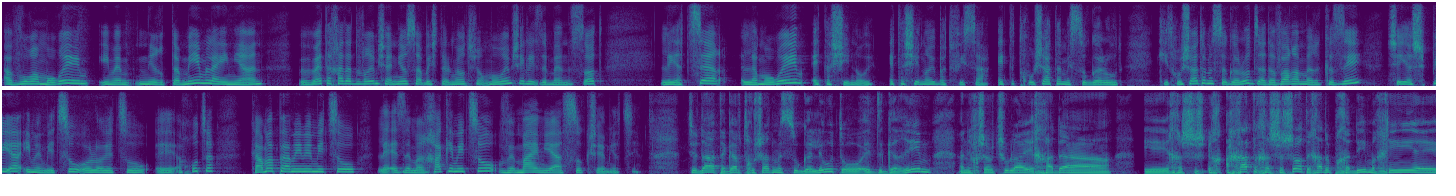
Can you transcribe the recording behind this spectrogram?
עבור המורים, אם הם נרתמים לעניין, ובאמת אחד הדברים שאני עושה בהשתלמויות של מורים שלי זה לנסות לייצר למורים את השינוי, את השינוי בתפיסה, את תחושת המסוגלות. כי תחושת המסוגלות זה הדבר המרכזי שישפיע אם הם יצאו או לא יצאו אה, החוצה, כמה פעמים הם יצאו, לאיזה מרחק הם יצאו, ומה הם יעשו כשהם יוצאים. את יודעת, אגב, תחושת מסוגלות או אתגרים, אני חושבת שאולי אחד ה... אה. אחת החששות, אחד הפחדים הכי אה,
